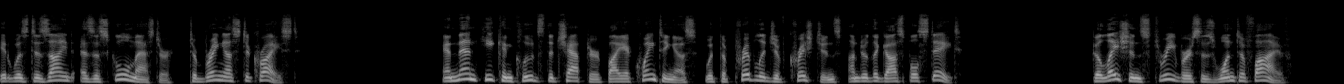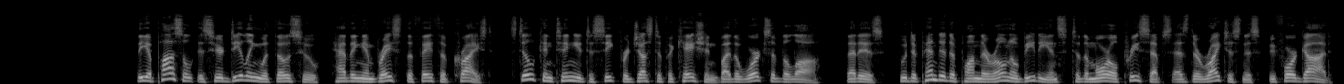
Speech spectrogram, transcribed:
It was designed as a schoolmaster to bring us to Christ. And then he concludes the chapter by acquainting us with the privilege of Christians under the gospel state. Galatians 3 verses 1 to 5. The apostle is here dealing with those who, having embraced the faith of Christ, still continued to seek for justification by the works of the law, that is, who depended upon their own obedience to the moral precepts as their righteousness before God,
